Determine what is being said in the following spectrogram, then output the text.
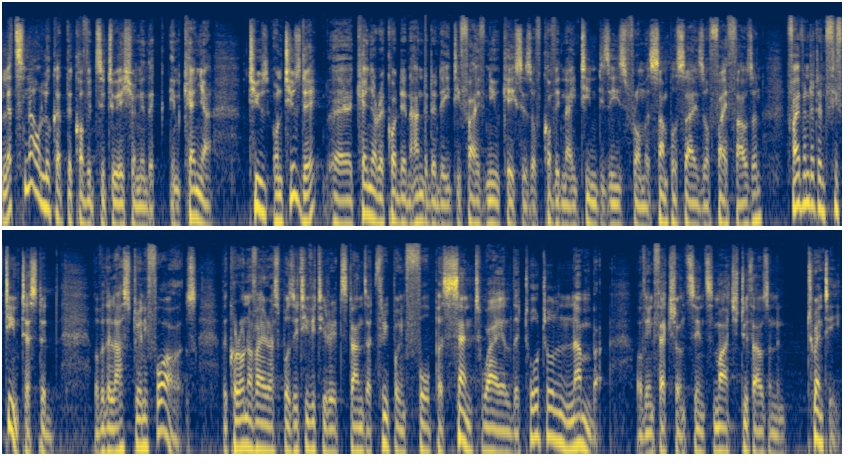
Let's now look at the COVID situation in, the, in Kenya. On Tuesday, uh, Kenya recorded 185 new cases of COVID 19 disease from a sample size of 5,515 tested over the last 24 hours. The coronavirus positivity rate stands at 3.4%, while the total number of infections since March 2020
